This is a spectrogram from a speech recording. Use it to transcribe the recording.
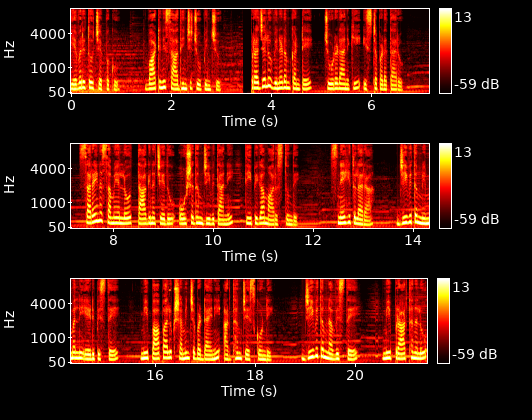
ఎవరితో చెప్పకు. వాటిని సాధించి చూపించు. ప్రజలు వినడం కంటే చూడడానికి ఇష్టపడతారు. సరైన సమయంలో తాగిన చేదు ఔషధం జీవితాన్ని తీపిగా మారుస్తుంది. స్నేహితులారా జీవితం మిమ్మల్ని ఏడిపిస్తే మీ పాపాలు క్షమించబడ్డాయని అర్థం చేసుకోండి. జీవితం నవ్విస్తే మీ ప్రార్థనలు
